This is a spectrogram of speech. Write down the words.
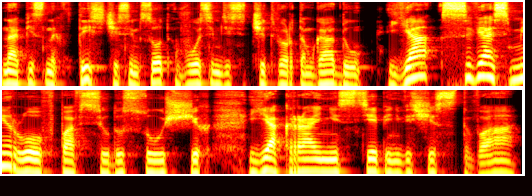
написанных в 1784 году. Я связь миров повсюду сущих, Я крайняя степень вещества,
